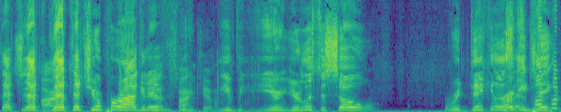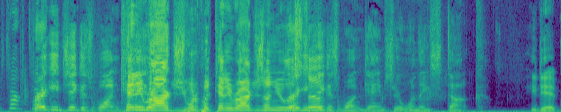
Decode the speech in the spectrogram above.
that's that's All that, right. that's your prerogative. That's fine, Kevin. You, your your list is so ridiculous. Fergie, Put- Jen- put- put- put- Fergie Jenkins won. Kenny games. Rogers. You want to put Kenny Rogers on your list Fergie too? Jenkins won games here when they stunk. He did.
